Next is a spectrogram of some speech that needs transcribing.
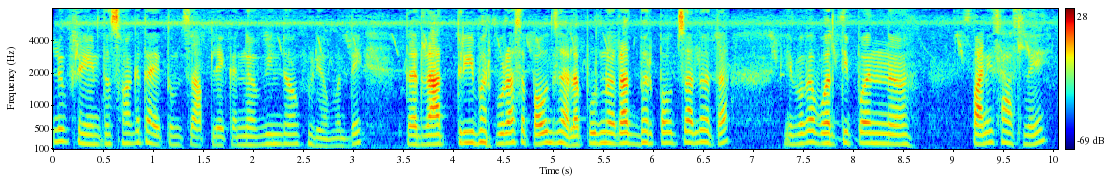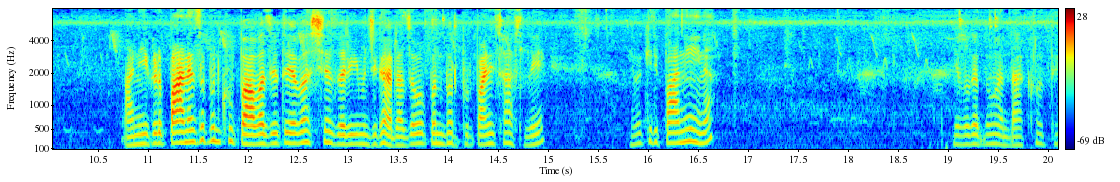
हॅलो फ्रेंड तर स्वागत आहे तुमचं आपल्या एका नवीन लॉग व्हिडिओमध्ये. तर रात्री भरपूर असा पाऊस झाला. पूर्ण रातभर पाऊस चालू होता. हे बघा वरती पण अं, पाणी साचलं आहे आणि इकडं पाण्याचा पण खूप आवाज येतो आहे बघा शेजारी म्हणजे घराजवळ पण भरपूर पाणी साचलं आहे हे किती पाणी आहे ना? हे बघा तुम्हाला दाखवते.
